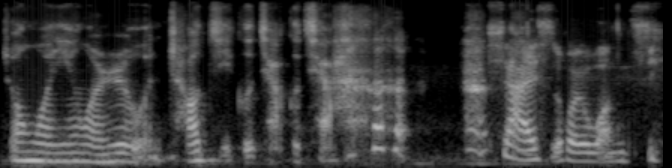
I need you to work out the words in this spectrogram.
中文、英文、日文超级咕恰咕恰，下意识会忘记。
